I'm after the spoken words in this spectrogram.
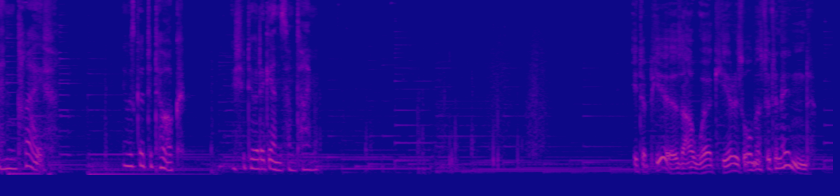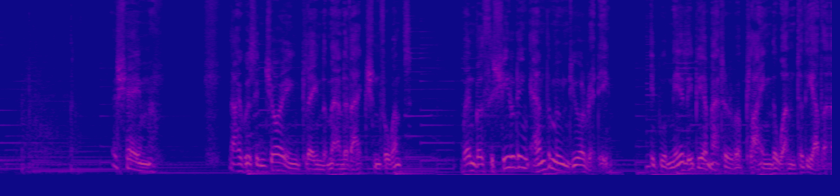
And Clive. It was good to talk. We should do it again sometime. It appears our work here is almost at an end. A shame. I was enjoying playing the man of action for once. When both the shielding and the moon dew are ready, it will merely be a matter of applying the one to the other.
